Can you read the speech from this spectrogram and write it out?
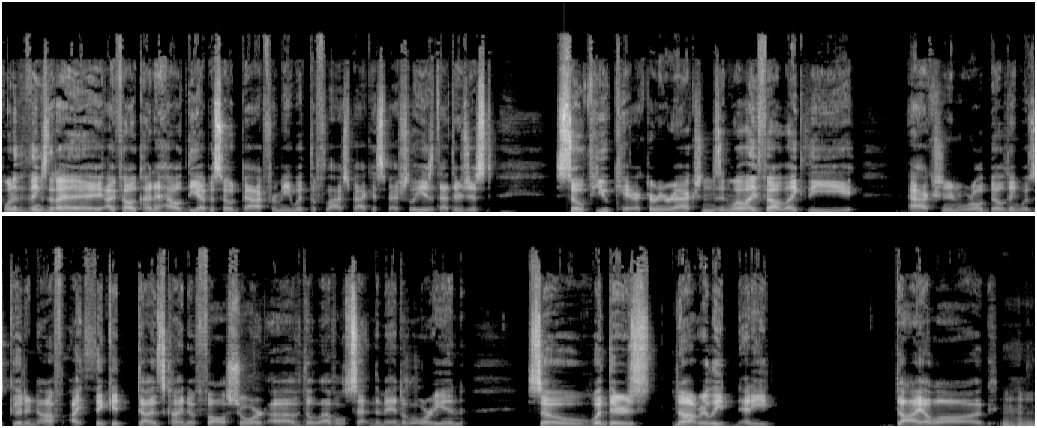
one of the things that I I felt kind of held the episode back for me with the flashback especially is that there's just so few character interactions, and while I felt like the action and world building was good enough, I think it does kind of fall short of the level set in the Mandalorian. So when there's not really any dialogue Mm-hmm.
